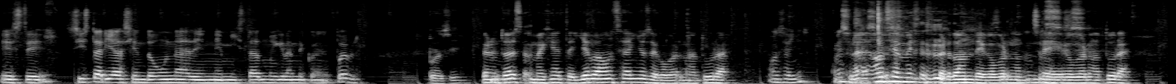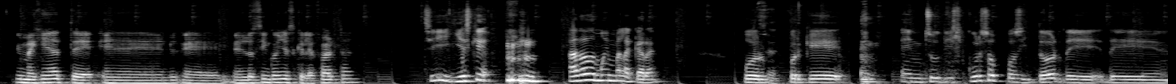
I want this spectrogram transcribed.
este, sí estaría haciendo una de enemistad muy grande con el pueblo. Pues sí. Pero entonces, imagínate, lleva 11 años de gobernatura. ¿11 años? Once ¿Meses? meses. 11 meses, perdón, de, goberna- Sí, once de meses. gobernatura. Imagínate en, en- en los 5 años que le faltan. Sí, y es que ha dado muy mala cara. Por, Sí. Porque en su discurso opositor de, de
